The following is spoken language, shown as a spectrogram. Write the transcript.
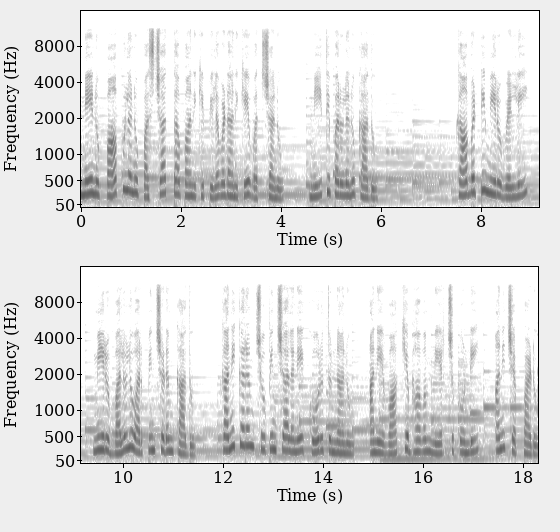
నేను పాపులను పశ్చాత్తాపానికి పిలవడానికే వచ్చాను. నీతిపరులను కాదు. కాబట్టి మీరు వెళ్ళి మీరు బలులు అర్పించడం కాదు కనికరం చూపించాలనే కోరుతున్నాను అనే వాక్యభావం నేర్చుకోండి అని చెప్పాడు.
